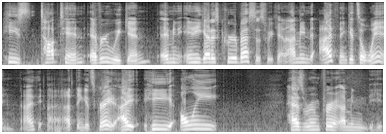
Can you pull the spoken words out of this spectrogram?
He's top ten every weekend. I mean, and he got his career best this weekend. I mean, I think it's a win. I th- I think it's great. I he only has room for. I mean, he,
